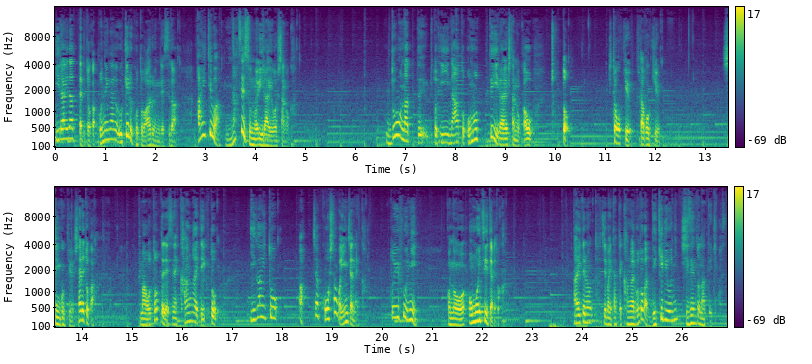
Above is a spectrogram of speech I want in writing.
依頼だったりとかお願いを受けることはあるんですが相手はなぜその依頼をしたのかどうなってるといいなと思って依頼したのかをちょっと一呼吸二呼吸深呼吸したりとか。間を取ってですね考えていくと意外とあじゃあこうした方がいいんじゃないか。というふうにこの思いついたりとか相手の立場に立って考えることができるように自然となっていきます。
